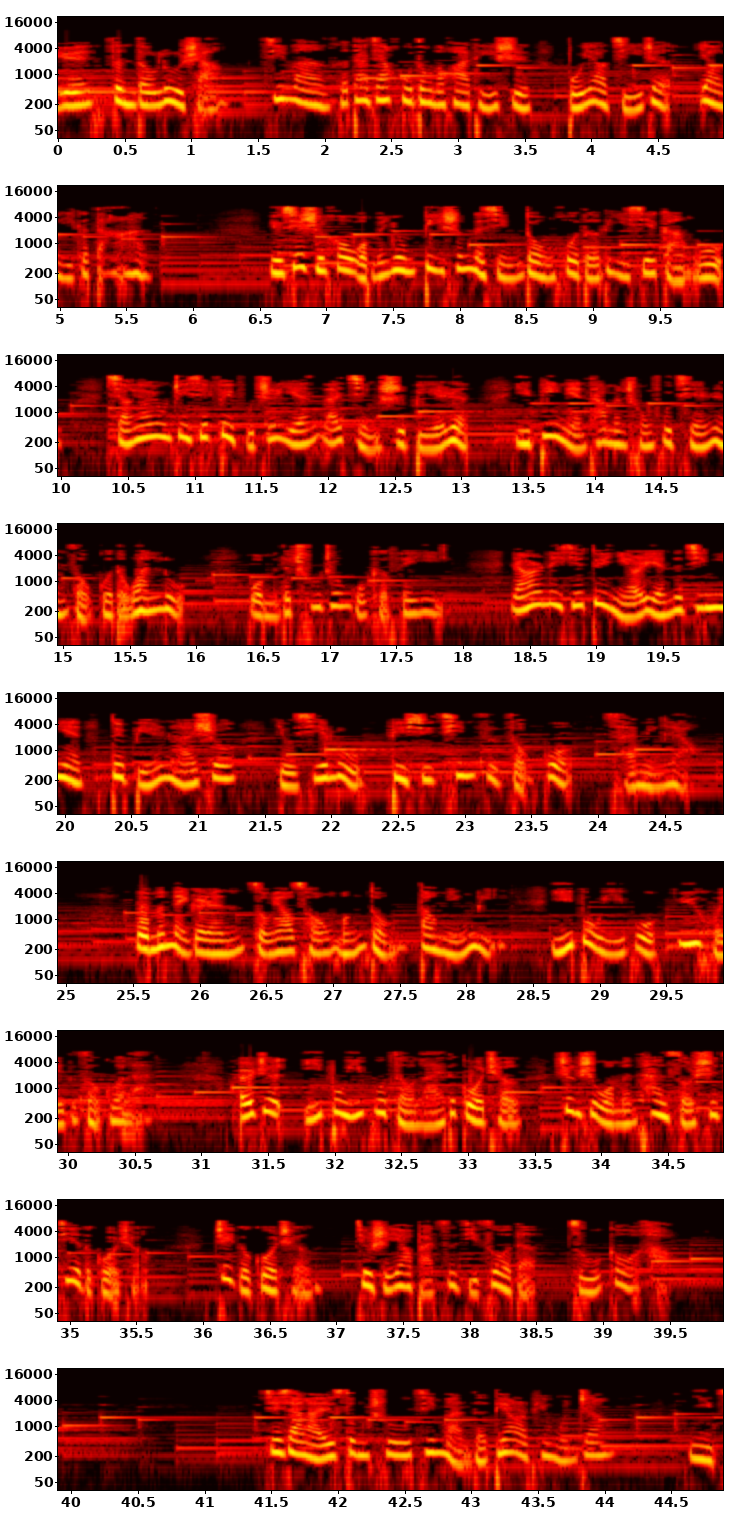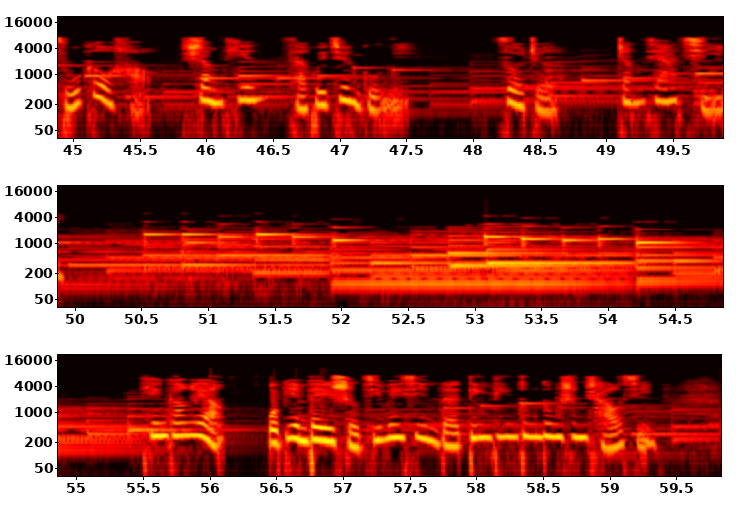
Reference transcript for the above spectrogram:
约，奋斗路上。今晚和大家互动的话题是：不要急着要一个答案。有些时候，我们用毕生的行动获得的一些感悟，想要用这些肺腑之言来警示别人，以避免他们重复前人走过的弯路。我们的初衷无可非议。然而，那些对你而言的经验，对别人来说，有些路必须亲自走过才明了。我们每个人总要从懵懂到明理。一步一步迂回的走过来，而这一步一步走来的过程，正是我们探索世界的过程。这个过程就是要把自己做的足够好。接下来送出今晚的第二篇文章：你足够好，上天才会眷顾你。作者张佳琪。天刚亮。我便被手机微信的叮叮咚咚声吵醒，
